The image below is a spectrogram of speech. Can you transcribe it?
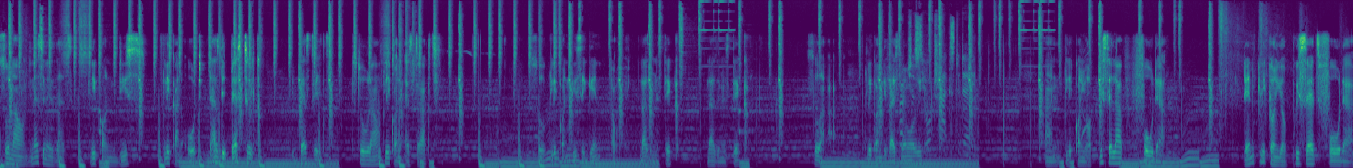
So now the next thing is that click on this click and hold. That's the best trick. The best trick. So now click on extract. So click on this again. Oh that's a mistake that's a mistake. So uh, click on device memory and click on your pixel folder. Then click on your preset folder.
